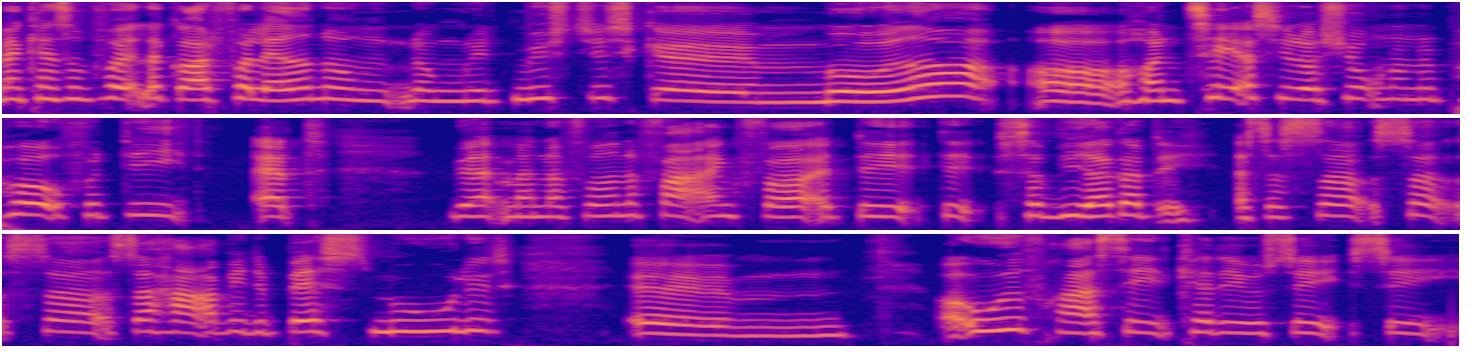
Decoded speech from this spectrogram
man kan som forældre godt få lavet nogle, nogle lidt mystiske øh, måder at håndtere situationerne på, fordi at man har fået en erfaring for, at det, det, så virker det. Altså, så, så, så, så har vi det bedst muligt. Øhm, og udefra set kan det jo se, se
